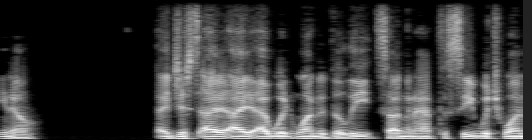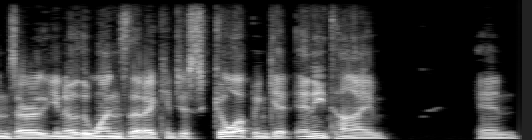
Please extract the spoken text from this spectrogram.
you know I just I, I I wouldn't want to delete, so I'm gonna have to see which ones are you know the ones that I can just go up and get anytime and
